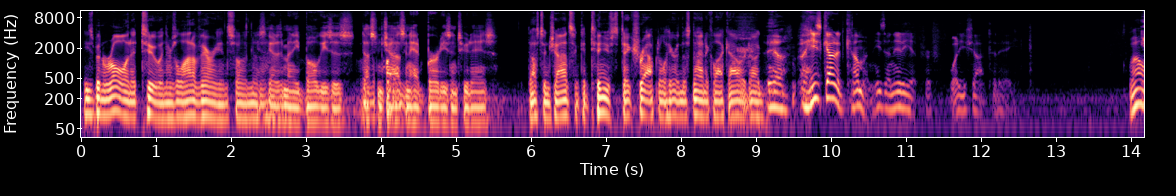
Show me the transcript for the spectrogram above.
He's been rolling it too, and there's a lot of variance on. Uh, He's got as many bogeys as Dustin. Johnson had birdies in two days. Dustin Johnson continues to take shrapnel here in this nine o'clock hour, Doug. Yeah, he's got it coming. He's an idiot for what he shot today. Well,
